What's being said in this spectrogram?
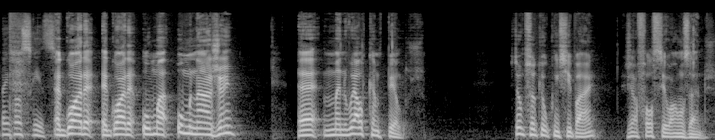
Bem conseguido. Agora, agora uma homenagem a Manuel Campelos. Isto é uma pessoa que eu conheci bem, já faleceu há uns anos,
